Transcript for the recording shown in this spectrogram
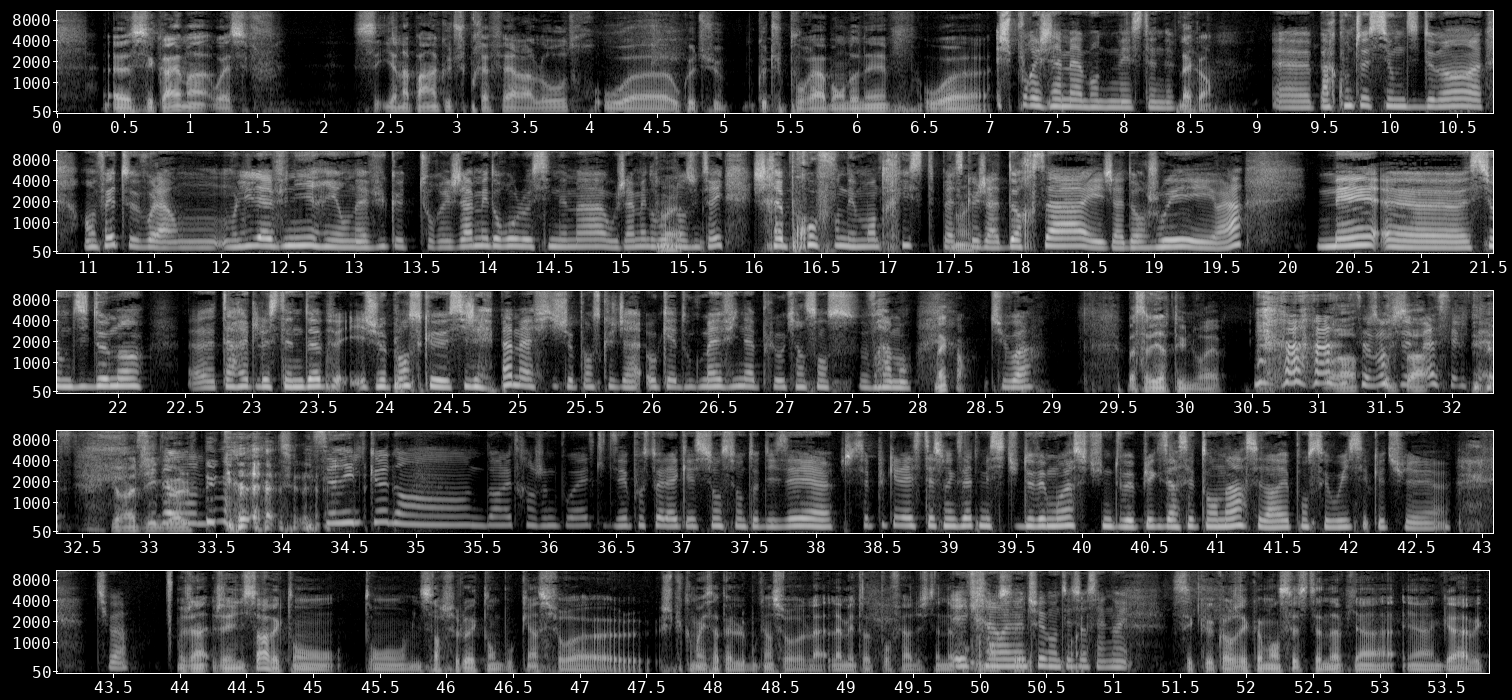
euh, c'est quand même un, ouais, il y en a pas un que tu préfères à l'autre ou, euh, ou que tu que tu pourrais abandonner ou euh, Je pourrais jamais abandonner le stand-up. d'accord. Euh, par contre, si on me dit demain, euh, en fait, voilà, on, on lit l'avenir et on a vu que tu aurais jamais de rôle au cinéma ou jamais de rôle Ouais. dans une série, je serais profondément triste parce Ouais. que j'adore ça et j'adore jouer et voilà. Mais si on me dit demain, euh, t'arrêtes le stand-up, et je pense que si j'avais pas ma fille, je pense que je dirais, ok, donc ma vie n'a plus aucun sens, vraiment. D'accord. Tu vois? Bah, ça veut dire que t'es une vraie. Voilà, C'est bon, j'ai passé le test. Il y aura un C'est jingle. dans- dans, dans L'être un jeune poète qui disait Pose-toi la question si on te disait, euh, je sais plus quelle est la citation exacte, mais si tu devais mourir, si tu ne devais plus exercer ton art, si la réponse est oui, c'est que tu es. euh, tu vois. J'ai une histoire avec ton, ton, une histoire chelou avec ton bouquin sur, euh, je sais plus comment il s'appelle, le bouquin sur la, la méthode pour faire du stand-up. Écrire un show et monter sur scène, oui. C'est que quand j'ai commencé le stand-up, il y, y a un gars avec,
